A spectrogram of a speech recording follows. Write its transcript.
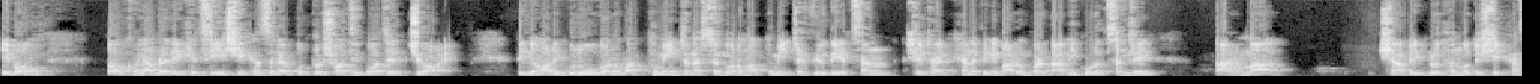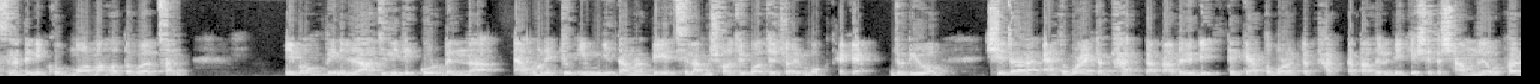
এবং তখন আমরা দেখেছি শেখ হাসিনার পুত্র সজীব ওয়াজেদ জয়। তিনি অনেকগুলো গণমাধ্যমে, ইন্টারন্যাশনাল গণমাধ্যমে ইন্টারভিউ দিয়েছেন। সেটা এখানে তিনি বারংবার দাবি করেছেন যে তার মা সাবেক প্রধানমন্ত্রী শেখ হাসিনা, তিনি খুব মর্মাহত হয়েছেন। এবং তিনি রাজনীতি করবেন না, এমন একটু ইঙ্গিত আমরা পেয়েছিলাম সজীব অজয় জয়ের মুখ থেকে। যদিও সেটা এত বড় একটা ধাক্কা তাদের দিক থেকে, এত বড় একটা ধাক্কা তাদের দিকে, সেটা সামলে ওঠার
